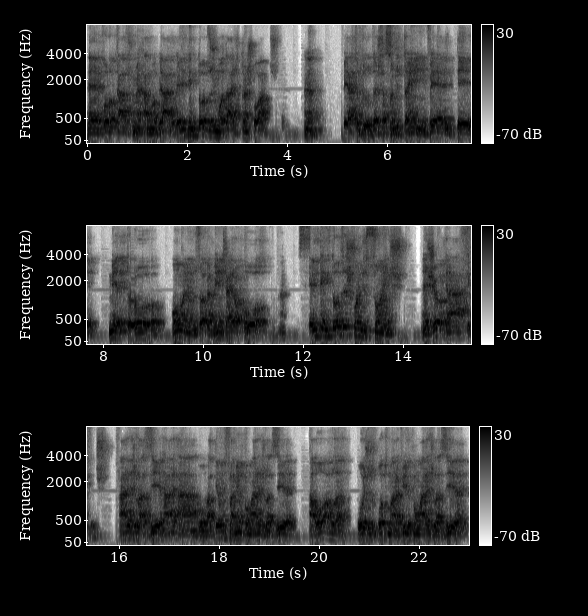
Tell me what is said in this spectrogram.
é, colocadas no mercado imobiliário, ele tem todos os modais de transporte, né, perto do, da estação de trem, VLT, metrô, ônibus, obviamente, aeroporto. Né, ele tem todas as condições é, geográficas, área de lazer, área, a, o aterro do Flamengo como área de lazer, a orla hoje do Porto Maravilha como área de lazer,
